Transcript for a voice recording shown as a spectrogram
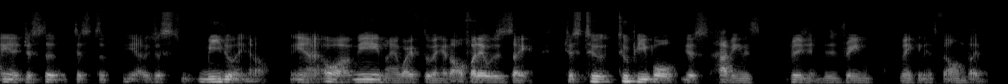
you know just to just to you know just me doing it all. You know oh me and my wife doing it all. But it was like just two two people just having this vision this dream making this film. But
